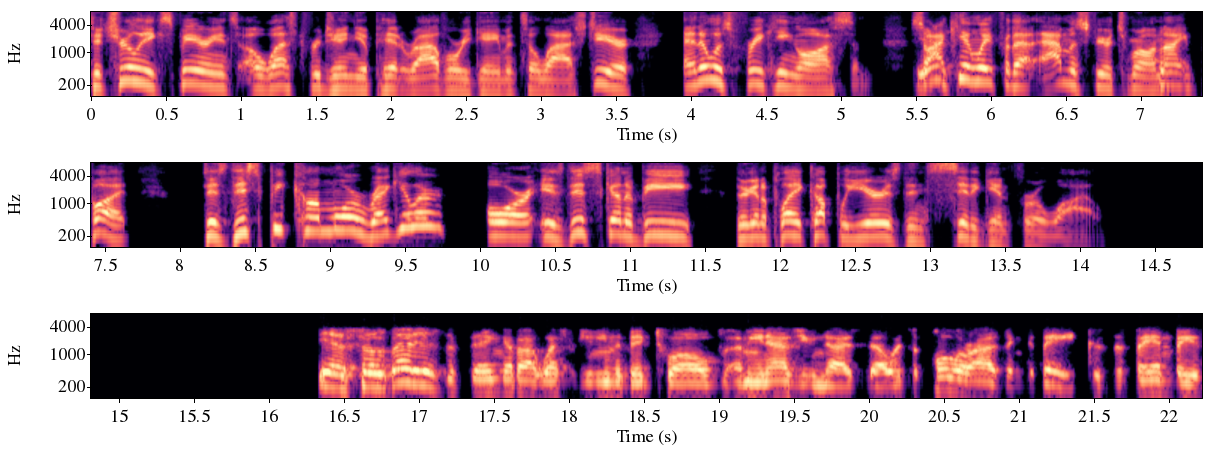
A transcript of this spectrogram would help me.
to truly experience a West Virginia Pitt rivalry game until last year, and it was freaking awesome. So yeah. I can't wait for that atmosphere tomorrow night. But does this become more regular, or is this going to be they're going to play a couple years then sit again for a while? Yeah, so that is the thing about West Virginia and the Big 12. I mean, as you guys know, it's a polarizing debate because the fan base,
